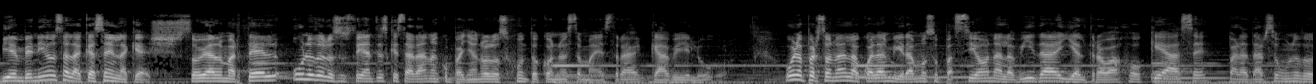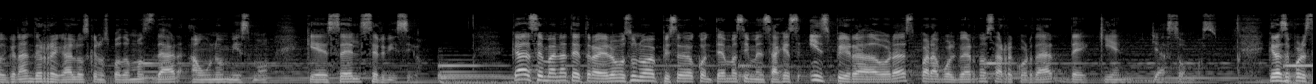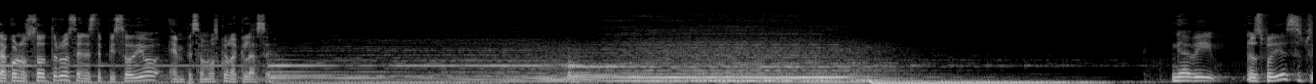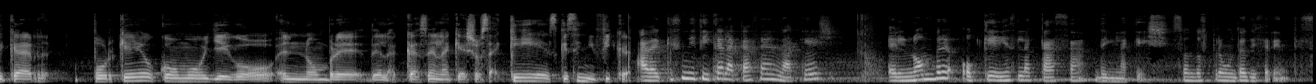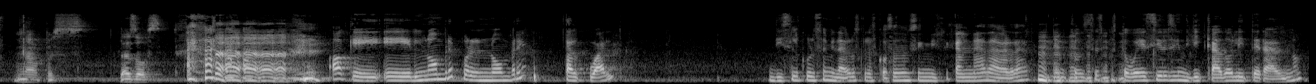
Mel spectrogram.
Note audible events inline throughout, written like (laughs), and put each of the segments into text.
Bienvenidos a la Casa en la Cash. Soy Al Martel, uno de los estudiantes que estarán acompañándolos junto con nuestra maestra Gaby Lugo. Una persona en la cual admiramos su pasión a la vida y el trabajo que hace para darse uno de los grandes regalos que nos podemos dar a uno mismo, que es el servicio. Cada semana te traeremos un nuevo episodio con temas y mensajes inspiradores para volvernos a recordar de quién ya somos. Gracias por estar con nosotros en este episodio. Empezamos con la clase. Gaby, ¿nos podrías explicar por qué o cómo llegó el nombre de la casa en la que O sea, ¿qué es? ¿Qué significa? A ver, ¿qué significa la casa en la ¿El nombre o qué es la casa de Inlakesh? Son dos preguntas diferentes. No, pues las dos. (laughs) ok, el nombre por el nombre, tal cual. Dice el curso de milagros que las cosas no significan nada, ¿verdad? (laughs) Entonces, pues te voy a decir el significado literal, ¿no?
